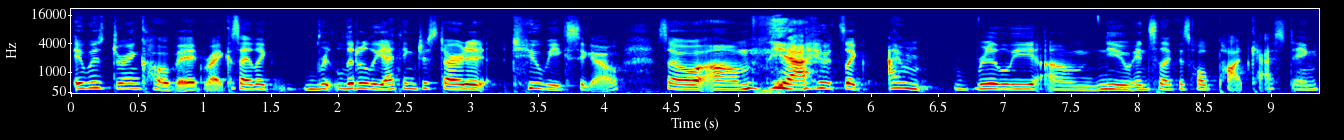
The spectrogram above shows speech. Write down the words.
it was during COVID, right? Because I like r- literally, I think just started two weeks ago. So, um, yeah, it's like I'm really um, new into like this whole podcasting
